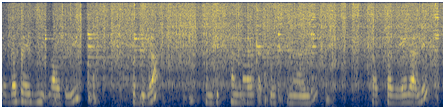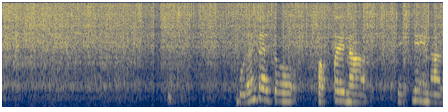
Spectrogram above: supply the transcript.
పెద్ద సైజు అవుతుంది కొద్దిగా మంచి సన్నగా కట్ చేసుకున్నానండి కాస్త వేగాలి. బుడంకాయతో పప్పు అయినా చట్నీ అయినా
